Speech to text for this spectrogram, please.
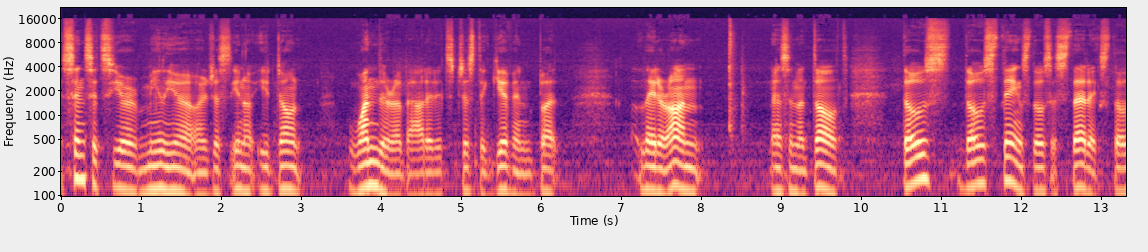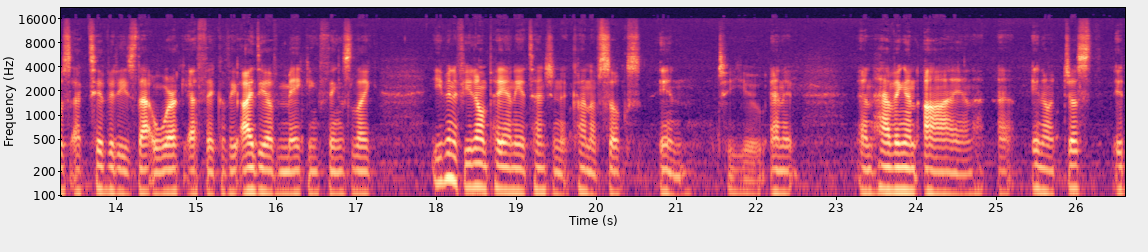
since it's your milieu or just you know you don't wonder about it. It's just a given, but later on, as an adult, those those things, those aesthetics, those activities, that work ethic, the idea of making things like, even if you don't pay any attention, it kind of soaks in to you, and it, and having an eye, and uh, you know, just it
